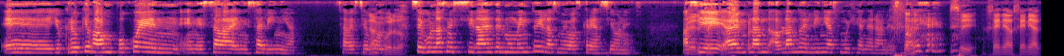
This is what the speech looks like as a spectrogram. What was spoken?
eh, yo creo que va un poco en, en, esa, en esa línea, ¿sabes? Según, según las necesidades del momento y las nuevas creaciones. Así, eh, hablando en líneas muy generales, ¿vale? sí, genial, genial.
